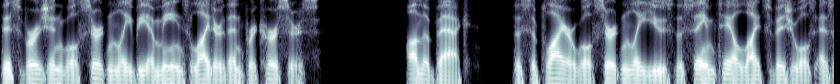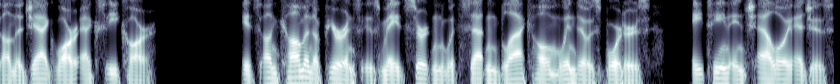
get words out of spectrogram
this version will certainly be a means lighter than precursors. On the back, the supplier will certainly use the same tail lights visuals as on the Jaguar XE car. Its uncommon appearance is made certain with satin black home windows borders, 18-inch alloy edges,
